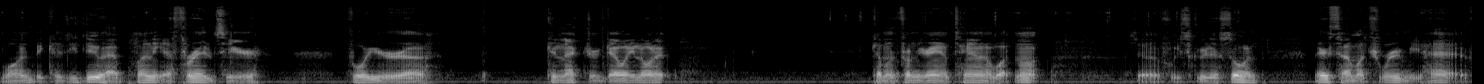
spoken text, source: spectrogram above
one because you do have plenty of threads here for your uh, connector going on it, coming from your antenna and whatnot. So if we screw this on, there's how much room you have.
